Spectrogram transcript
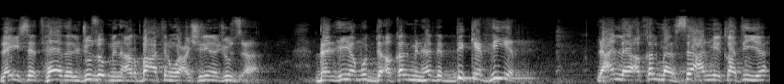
ليست هذا الجزء من 24 جزءا. بل هي مدة أقل من هذا بكثير. لعلها أقل من الساعة الميقاتية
